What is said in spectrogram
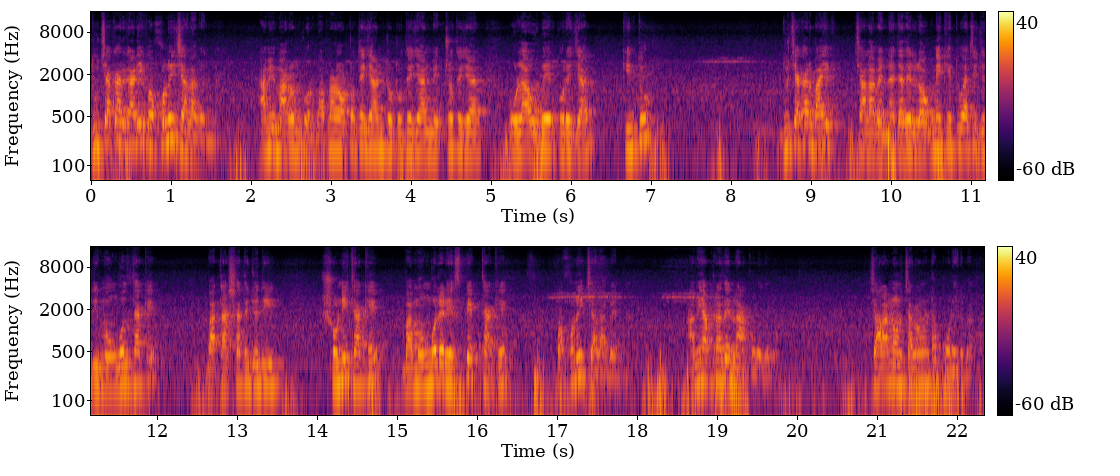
দু চাকার গাড়ি কখনোই চালাবেন না। আমি মারণ করব। আপনার অটোতে যান, টোটোতে যান, মেট্রোতে যান, ওলা, উবের করে যান। কিন্তু দু চাকার বাইক চালাবেন না। যাদের লগ্নে কেতু আছে, যদি মঙ্গল থাকে বা তার সাথে যদি শনি থাকে বা মঙ্গলের এসপেক্ট থাকে, কখনোই চালাবেন না। আমি আপনাদের না করে দেবো। চালানো, চালানোটা পরের ব্যাপার।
